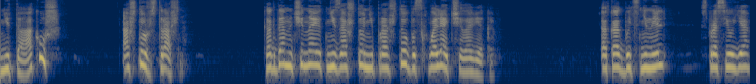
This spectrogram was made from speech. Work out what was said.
Не так уж? А что же страшно? Когда начинают ни за что, ни про что восхвалять человека. — А как быть с Нинель? — спросил я.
